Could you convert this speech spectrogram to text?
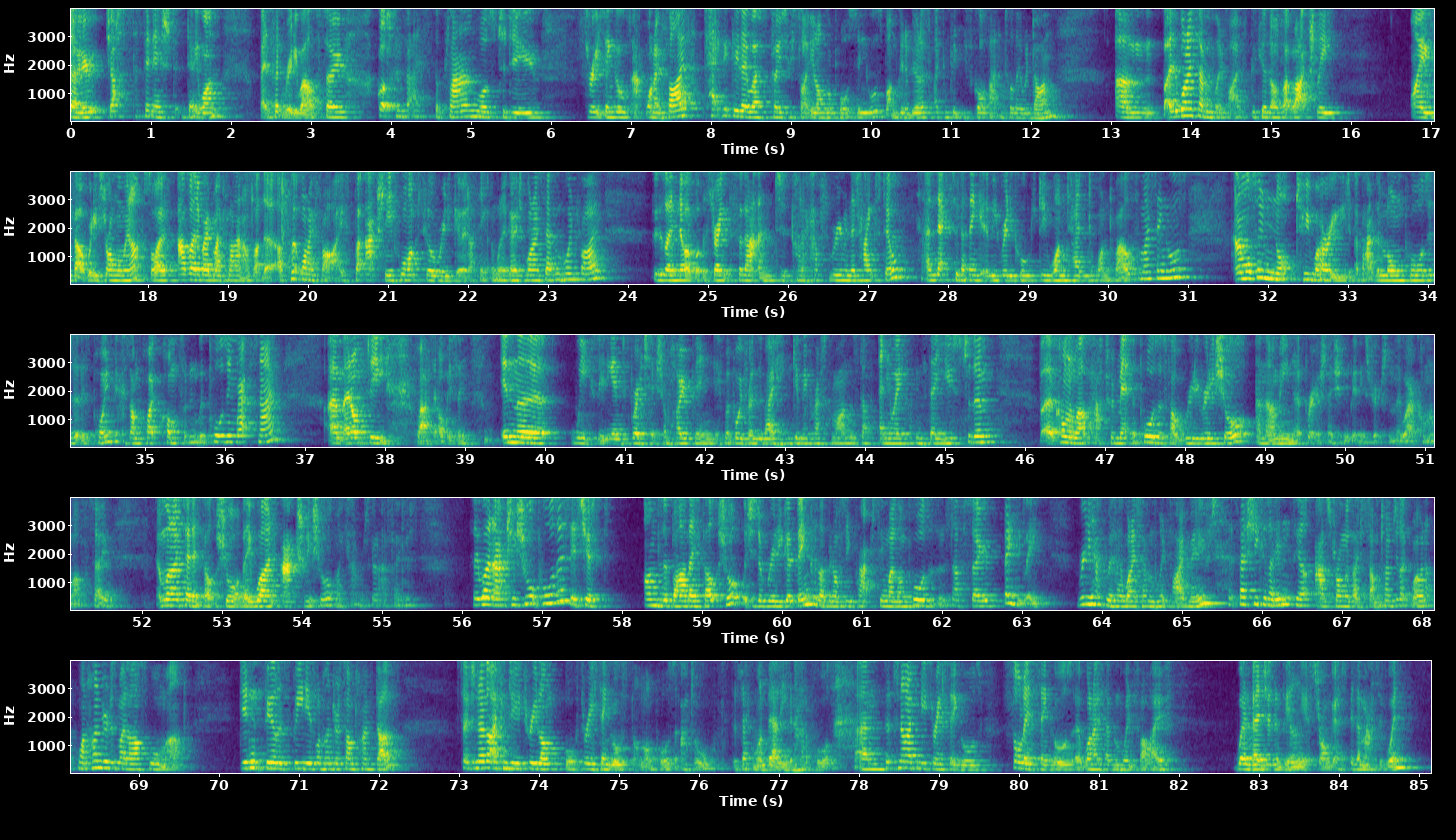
So just finished day one. Bench went really well. So I've got to confess, the plan was to do three singles at 105. Technically they were supposed to be slightly longer pause singles, but I'm gonna be honest, I completely forgot that until they were done. Um, but I did 107.5 because I was like, well actually, I felt really strong warming up. So I was, as I read my plan, I was like, look, I'll put 105, but actually if warm-ups feel really good, I think I'm gonna go to 107.5 because I know I've got the strength for that and to kind of have room in the tank still. And next week I think it'd be really cool to do 110 to 112 for my singles. And I'm also not too worried about the long pauses at this point because I'm quite confident with pausing reps now. Um, and obviously, well, I say obviously, in the weeks leading into British, I'm hoping if my boyfriend's about, he can give me press commands and stuff anyway so I can stay used to them. But at Commonwealth, I have to admit, the pauses felt really, really short. And I mean, at British, they shouldn't be any stricter than they were at Commonwealth. So, and when I say they felt short, they weren't actually short. My camera's going out of focus. They weren't actually short pauses. It's just under the bar they felt short, which is a really good thing because I've been obviously practicing my long pauses and stuff. So basically, really happy with how 107.5 moved, especially because I didn't feel as strong as I sometimes do. Like 100 is my last warm up. Didn't feel as speedy as 100 sometimes does. So to know that I can do three long or three singles, not long pause at all. The second one barely even had a pause. Um, but to know I can do three singles, solid singles at 107.5 when bench isn't feeling its strongest is a massive win.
